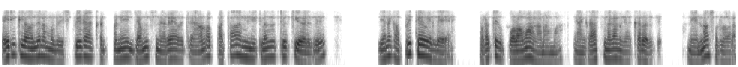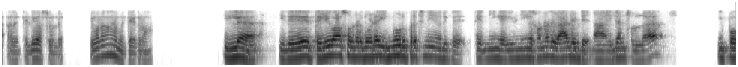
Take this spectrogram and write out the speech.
எடிட்ல வந்து நம்மளுடைய ஸ்பீடாக கட் பண்ணி ஜம்ப்ஸ் நிறையா வச்சதுனால பத்தாவது மினிட்லேருந்து தூக்கி வருது. எனக்கு அப்படி தேவையில்லையே படத்துக்கு போகலாமா வேணாமா? என் காசு மேலே எனக்கு அக்கறை இருக்குது நீ என்ன சொல்ல வர? அதை தெளிவாக சொல்லு. இவ்வளவுதான் நம்ம கேட்குறோம் இல்ல இது தெளிவா சொல்றத விட இன்னொரு பிரச்சனையும் இருக்கு. தெ- நீங்க இது நீங்க சொன்னது வேலிட் நான் இல்லைன்னு சொல்ல. இப்போ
